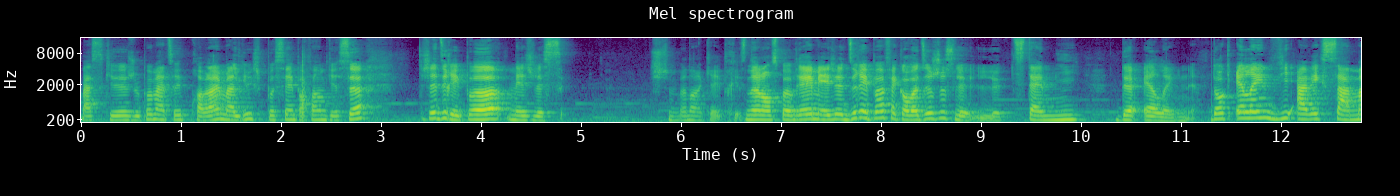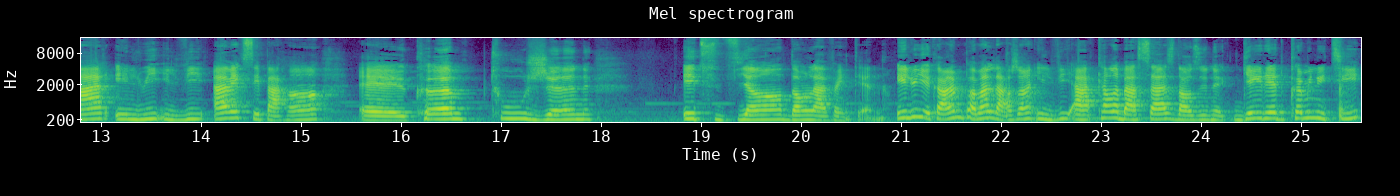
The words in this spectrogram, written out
parce que je veux pas m'attirer de problème malgré que je suis pas si importante que ça. Je le dirai pas, mais je le sais. Je suis une bonne enquêtrice. Non, non, c'est pas vrai, mais je le dirai pas, fait qu'on va dire juste le, le petit ami de Elaine. Donc, Elaine vit avec sa mère et lui, il vit avec ses parents euh, comme tout jeune étudiant dans la vingtaine. Et lui, il a quand même pas mal d'argent. Il vit à Calabasas dans une gated community.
